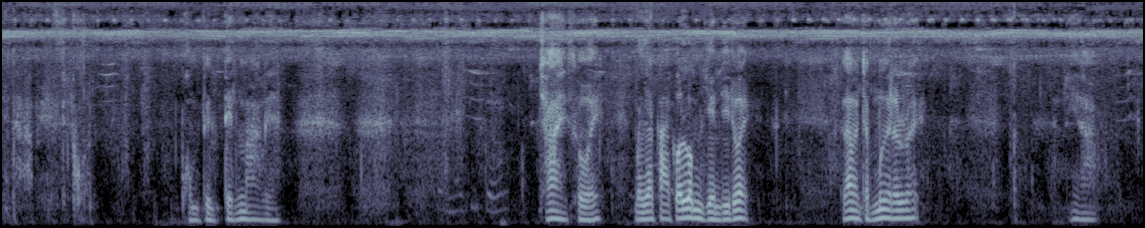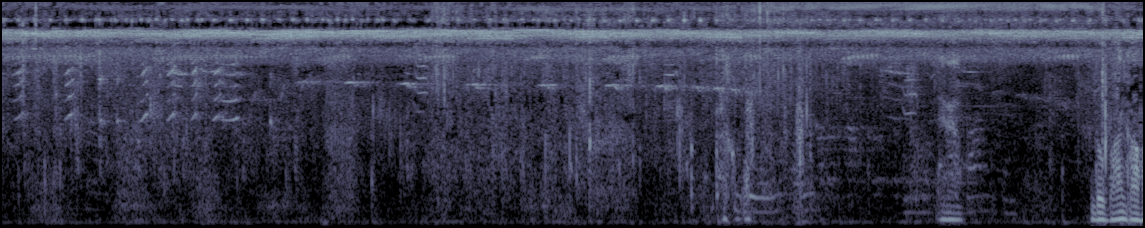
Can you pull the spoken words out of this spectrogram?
นี่นะครับพี่สิทุกคนผมตื่นเต้นมากเลย ใช่สวยบรรยากาศก็ร่มเย็นดีด้วย แล้วมันจะมืดแล้วด้วยนี่นะครับไปเข้าไปนี่นะครับ ดูบ้านเขา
